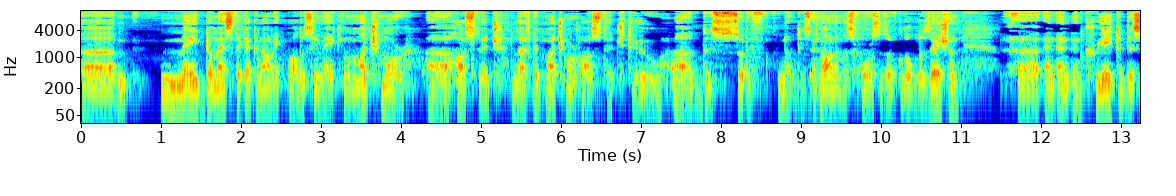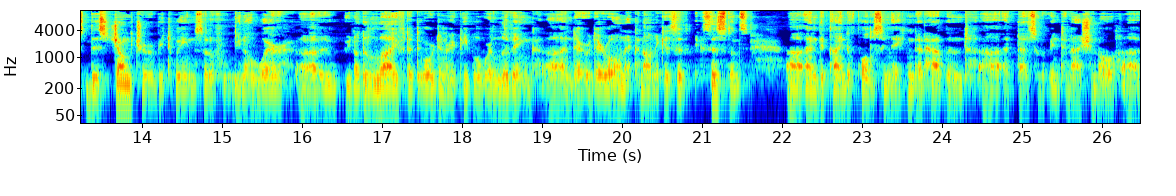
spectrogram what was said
um, made domestic economic policy making much more uh, hostage, left it much more hostage to uh, this sort of you know these anonymous forces of globalization uh, and, and and created this this juncture between sort of you know where uh, you know the life that the ordinary people were living uh, and their their own economic existence. Uh, and the kind of policy making that happened uh, at that sort of international uh,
